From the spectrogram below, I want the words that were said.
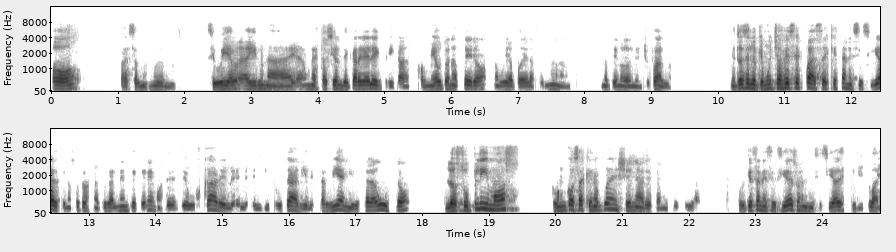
O, para ser más modernos, si voy a ir a una, estación de carga eléctrica con mi auto naftero, no voy a poder hacer nada, no tengo dónde enchufarlo. Entonces lo que muchas veces pasa es que esta necesidad que nosotros naturalmente tenemos de, buscar el, disfrutar y el estar bien y el estar a gusto, lo suplimos con cosas que no pueden llenar esa necesidad. Porque esa necesidad es una necesidad espiritual.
